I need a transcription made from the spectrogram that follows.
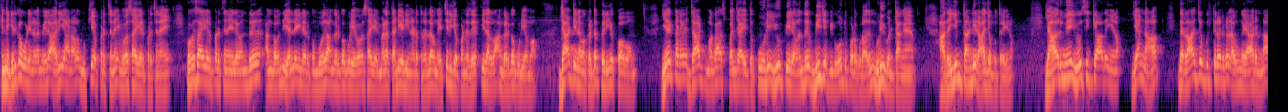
இன்றைக்கி இருக்கக்கூடிய நிலைமையில் ஹரியானாலும் முக்கிய பிரச்சனை விவசாயிகள் பிரச்சனை. விவசாயிகள் பிரச்சனையில் வந்து அங்கே வந்து எல்லையில் இருக்கும்போது அங்கே இருக்கக்கூடிய விவசாயிகள் மேலே தடியடி நடத்துனது அவங்க எச்சரிக்கை பண்ணது. இதெல்லாம் அங்கே இருக்கக்கூடிய ஜாட்டின மக்கள்கிட்ட பெரிய கோபம். ஏற்கனவே ஜாட் மகாஸ் பஞ்சாயத்து கூடி யூபியில் வந்து பிஜேபிக்கு ஓட்டு போடக்கூடாதுன்னு முடிவு பண்ணிட்டாங்க. அதையும் தாண்டி ராஜபுத்திர இனம் யாருமே யோசிக்காத இனம். ஏன்னா இந்த ராஜபுத்திரர்கள் அவங்க யாருன்னா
